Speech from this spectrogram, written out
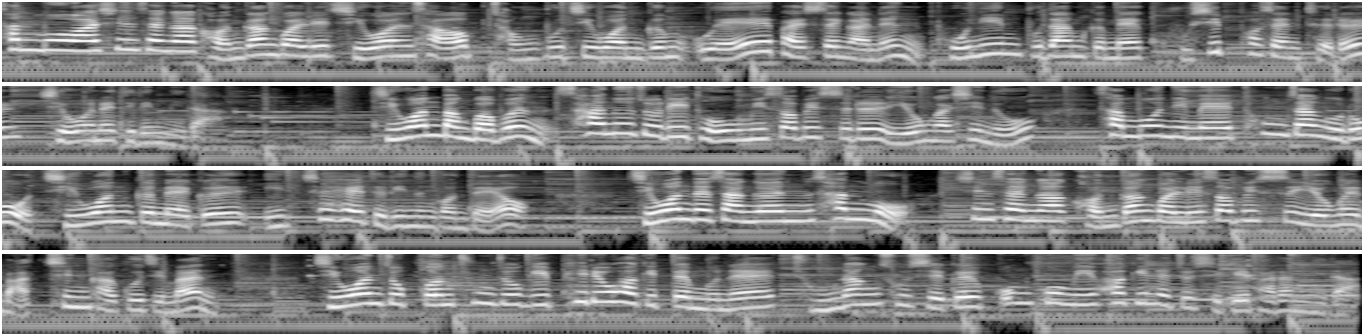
산모와 신생아 건강관리 지원 사업 정부 지원금 외에 발생하는 본인 부담금의 90%를 지원해 드립니다. 지원 방법은 산후조리 도우미 서비스를 이용하신 후 산모님의 통장으로 지원 금액을 이체해 드리는 건데요. 지원 대상은 산모, 신생아 건강관리 서비스 이용을 마친 가구지만 지원 조건 충족이 필요하기 때문에 중랑 소식을 꼼꼼히 확인해 주시기 바랍니다.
